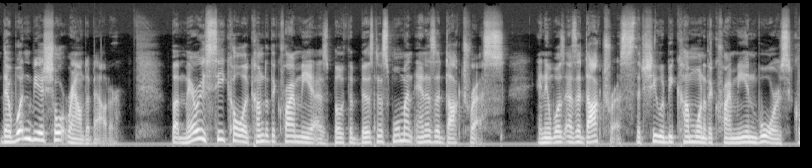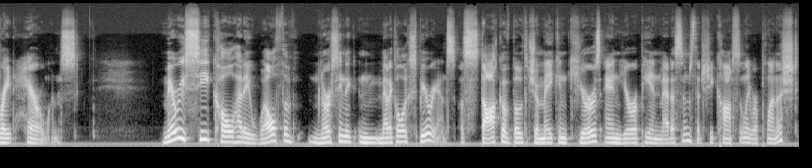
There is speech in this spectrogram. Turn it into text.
there wouldn't be a short round about her. But Mary Seacole had come to the Crimea as both a businesswoman and as a doctress, and it was as a doctress that she would become one of the Crimean War's great heroines. Mary Seacole had a wealth of nursing and medical experience, a stock of both Jamaican cures and European medicines that she constantly replenished,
